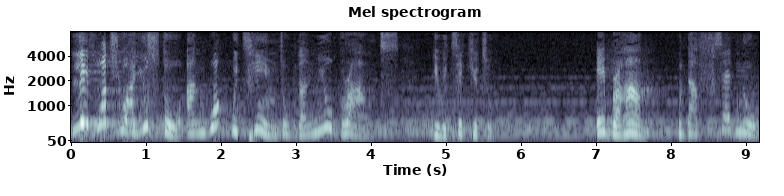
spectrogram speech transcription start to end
leave what you are used to and walk with him to the new grounds he will take you to. Abraham would have said no.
